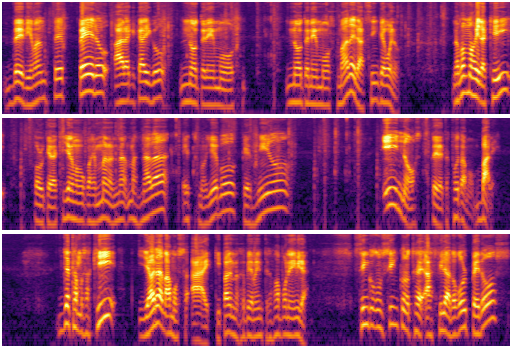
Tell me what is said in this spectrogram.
de diamante. Pero ahora que caigo no tenemos... No tenemos madera, así que bueno. Nos vamos a ir aquí. Porque de aquí ya no vamos a coger más, más nada. Esto me lo llevo, que es mío. Y nos teletransportamos. Vale. Ya estamos aquí y ahora vamos a equiparnos rápidamente. Nos vamos a poner, mira, 5,5 nos trae afilado golpe 2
